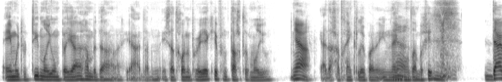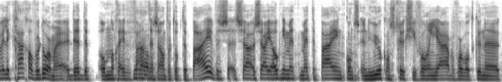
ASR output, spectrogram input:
En je moet hem 10 miljoen per jaar gaan betalen. Ja, dan is dat gewoon een projectje van 80 miljoen. Ja. Ja, daar gaat geen club in Nederland aan beginnen. Daar wil ik graag over door. Maar de, de, om nog even Valentijns ja. antwoord op de paai. Zou, zou je ook niet met, met de paai een, een huurconstructie voor een jaar bijvoorbeeld kunnen,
